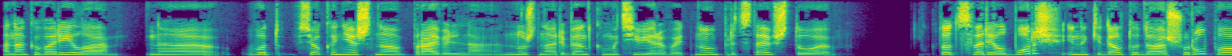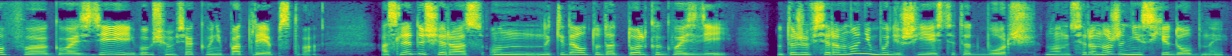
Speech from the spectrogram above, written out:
Она говорила, вот все, конечно, правильно, нужно ребенка мотивировать. Ну, представь, что кто-то сварил борщ и накидал туда шурупов, э, гвоздей и, в общем, всякого непотребства. А следующий раз он накидал туда только гвоздей. Но ты же все равно не будешь есть этот борщ, но он все равно же несъедобный.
